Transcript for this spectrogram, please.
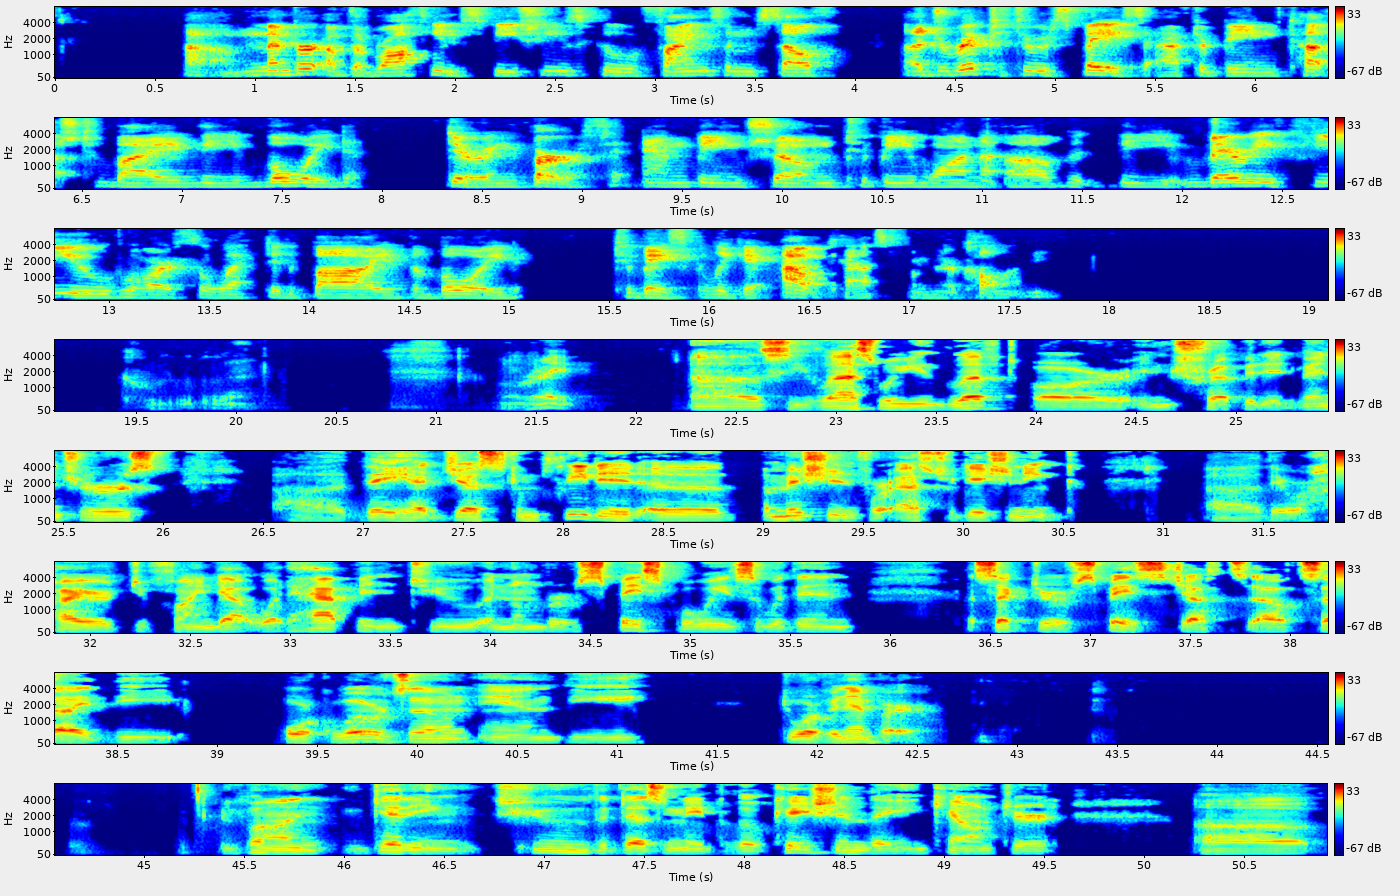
a member of the Rothian species who finds himself adrift through space after being touched by the void during birth and being shown to be one of the very few who are selected by the void to basically get outcast from their colony. Cool. All right. Uh, let's see. Last one we left our intrepid adventurers. Uh, they had just completed a, a mission for Astrogation Inc. Uh, they were hired to find out what happened to a number of space buoys within a sector of space just outside the Orc War Zone and the Dwarven Empire. Upon getting to the designated location, they encountered uh,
